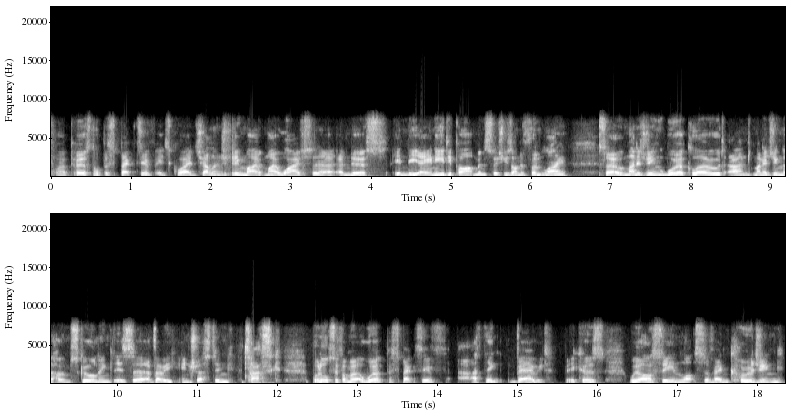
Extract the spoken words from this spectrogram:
from a personal perspective, it's quite challenging. My my wife's a, a nurse in the A and E department, so she's on the front line. So managing workload and managing the homeschooling is a, a very interesting task. But also from a work perspective, I think varied because we are seeing lots of encouraging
